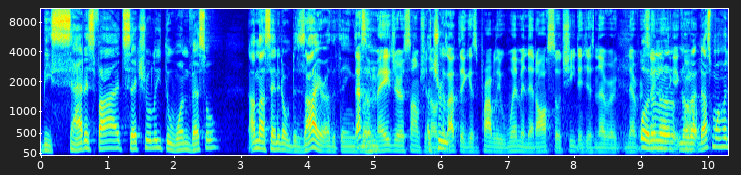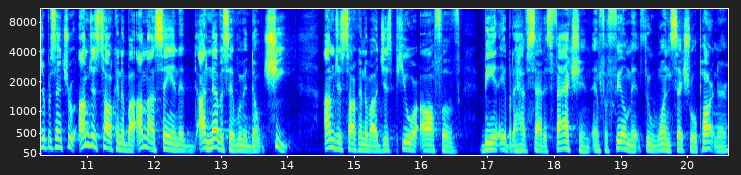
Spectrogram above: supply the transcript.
be satisfied sexually through one vessel. I'm not saying they don't desire other things. That's a major assumption, because I think it's probably women that also cheat. They just never, never. Well, say no, no, no, no. That, that's 100 percent true. I'm just talking about. I'm not saying that. I never said women don't cheat. I'm just talking about just pure off of being able to have satisfaction and fulfillment through one sexual partner.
